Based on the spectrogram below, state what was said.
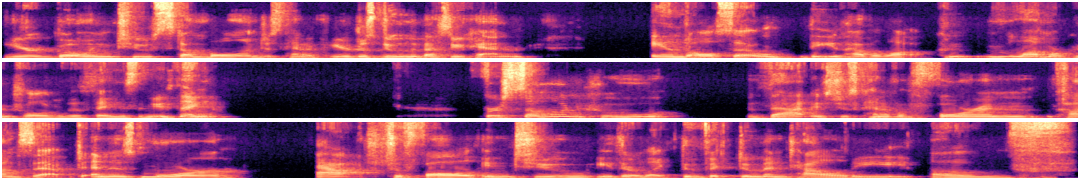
you're going to stumble and just kind of you're just doing the best you can. And also that you have a lot a lot more control over the things than you think. For someone who that is just kind of a foreign concept and is more apt to fall into either like the victim mentality of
